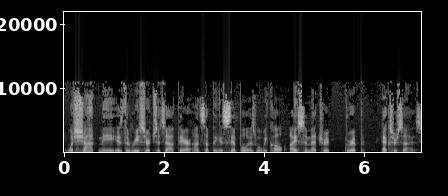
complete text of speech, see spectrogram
what shocked me is the research that's out there on something as simple as what we call isometric grip exercise.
